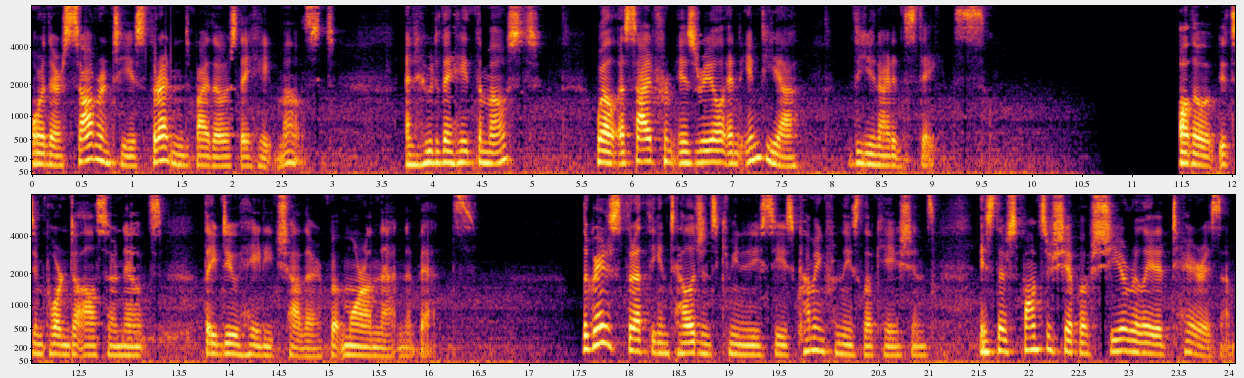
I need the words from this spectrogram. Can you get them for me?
or their sovereignty is threatened by those they hate most. And who do they hate the most? Well, aside from Israel and India, the United States. Although it's important to also note they do hate each other, but more on that in a bit. The greatest threat the intelligence community sees coming from these locations is their sponsorship of Shia-related terrorism,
